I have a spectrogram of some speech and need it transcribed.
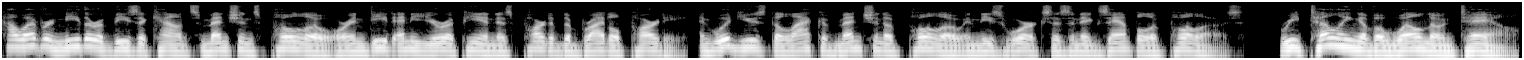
However neither of these accounts mentions Polo or indeed any European as part of the bridal party, and Wood used the lack of mention of Polo in these works as an example of Polo's retelling of a well-known tale.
